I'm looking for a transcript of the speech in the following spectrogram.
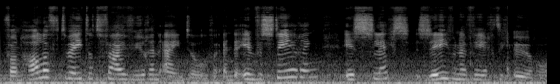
van half 2 tot 5 uur in Eindhoven. En de investering is slechts 47 euro.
